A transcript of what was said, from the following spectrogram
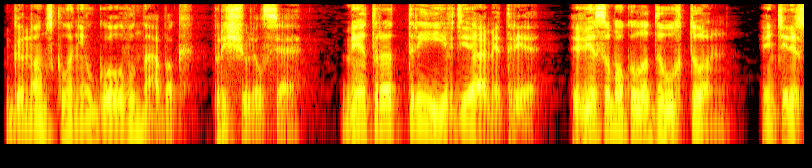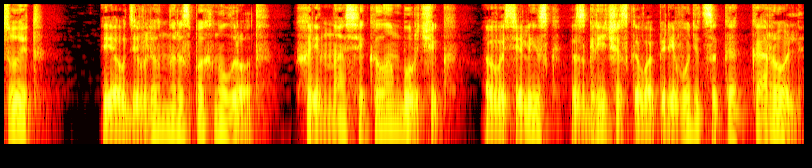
Гном склонил голову на бок, прищурился. Метра три в диаметре, весом около двух тонн. Интересует?» Я удивленно распахнул рот. Хрена себе каламбурчик. Василиск с греческого переводится как «король».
